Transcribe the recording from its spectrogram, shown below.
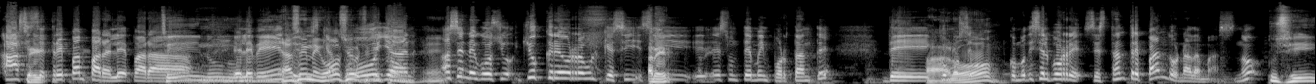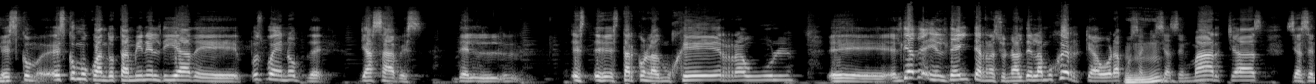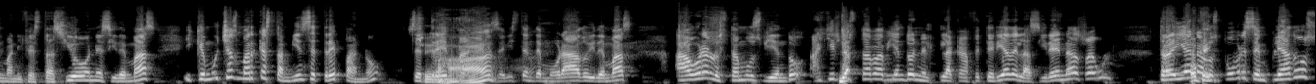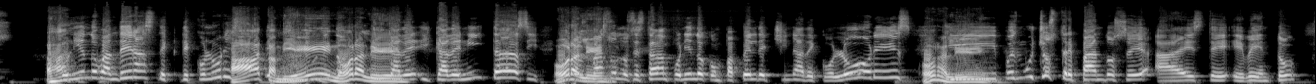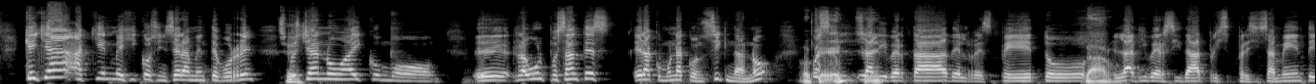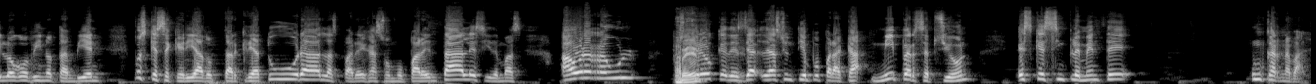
Ah, si Sí. se trepan para el, para Sí, no, no. el evento. Hacen negocio, apoyan. eh. Hacen negocio. Yo creo, Raúl, que sí, A sí ver. eh, es un tema importante de Claro. cómo se- como dice el Borre, se están trepando nada más, ¿no? Pues sí. Es como, es como cuando también el día de, pues bueno, de- ya sabes, del es- eh, estar con la mujer, Raúl, eh, el día de- el Día Internacional de la Mujer, que ahora pues aquí se hacen marchas, se hacen manifestaciones y demás, y que muchas marcas también se trepan, ¿no? Se Sí. trepan, Ajá. que se visten de morado y demás. Ahora lo estamos viendo. Ayer yo Ya. estaba viendo en el- la cafetería de las sirenas, Raúl. Traían a los pobres empleados Ajá. poniendo banderas de, de colores. Ah, también, Y, órale. cade- y cadenitas y, y Órale. los vasos los estaban poniendo con papel de China de colores. Órale. Y pues muchos trepándose a este evento que ya aquí en México, sinceramente, Borré, Sí. pues ya no hay como, eh, Raúl, pues antes era como una consigna, ¿no? Pues el- la libertad, el respeto, Claro. la diversidad pre- precisamente, y luego vino también, pues que se quería adoptar criaturas, las parejas homoparentales y demás. Ahora, Raúl, pues creo que desde de hace un tiempo para acá, mi percepción es que es simplemente un carnaval.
